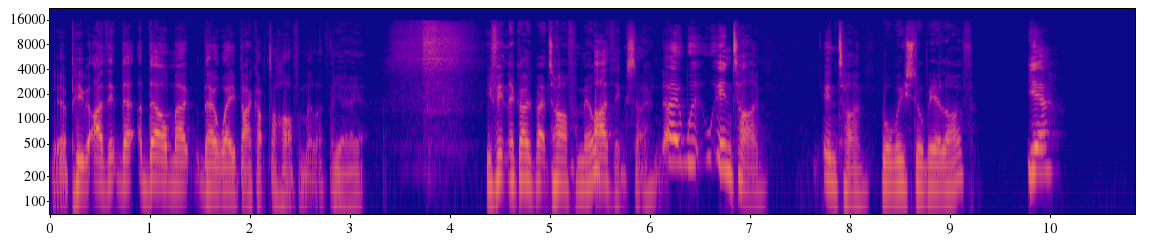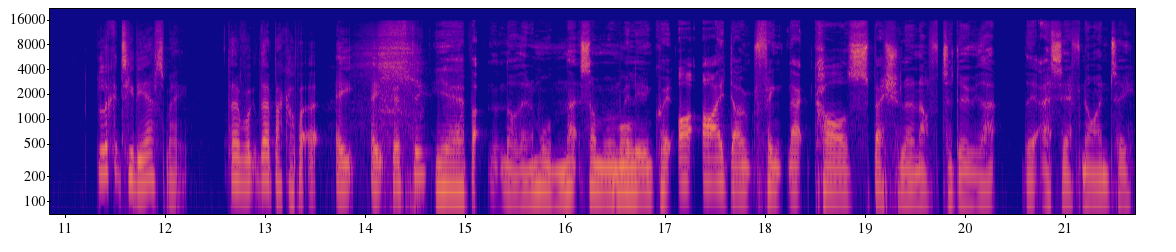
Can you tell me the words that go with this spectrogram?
yeah. People, I think they'll make their way back up to half a mil. I think. yeah, yeah. You think that goes back to half a mil? I think so. No, we- in time, in time. Will we still be alive? Yeah. Look at TDS, mate. They're they're back up at eight eight fifty. Yeah, but no, they're more than that. Some of them a More. million quid. I, I don't think that car's special enough to do that. The SF90.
